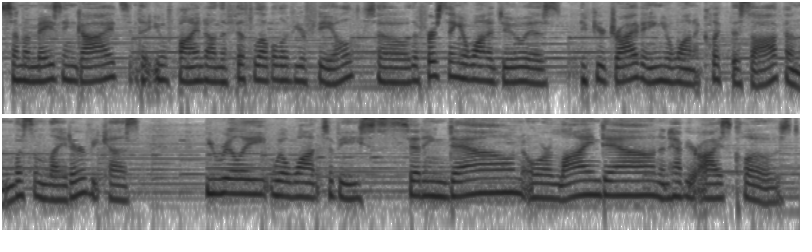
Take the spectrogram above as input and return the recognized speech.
some amazing guides that you'll find on the fifth level of your field. So the first thing you'll want to do is if you're driving, you'll want to click this off and listen later because you really will want to be sitting down or lying down and have your eyes closed.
